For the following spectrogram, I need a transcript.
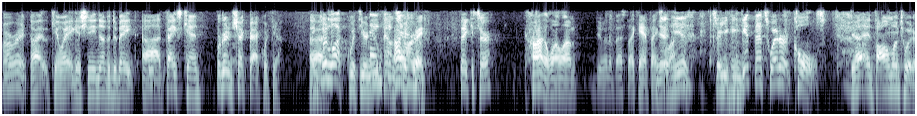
All right. All right, can't wait. I guess you need another debate. Uh, thanks, Ken. We're going to check back with you. And All good luck with your Thank newfound you, Ken. All right, stardom. great. Thank you, sir. Hi, well, I'm doing the best I can. Thanks a lot. yeah, lot. he is. So you can get that sweater at Kohl's. Yeah, and follow him on Twitter.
